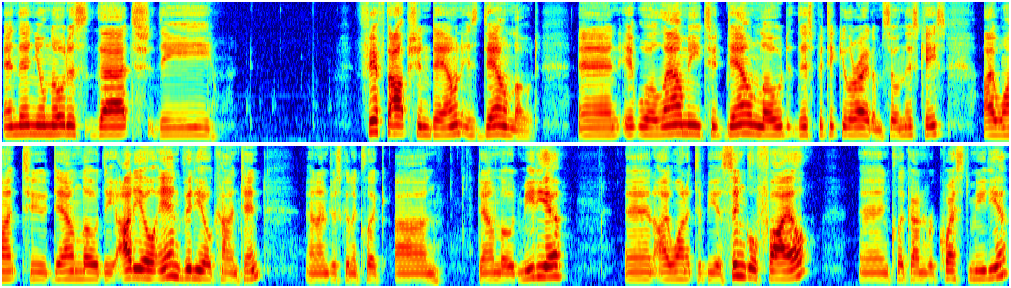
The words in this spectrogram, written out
And then you'll notice that the fifth option down is download. And it will allow me to download this particular item. So in this case, I want to download the audio and video content. And I'm just going to click on download media and I want it to be a single file and click on request media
